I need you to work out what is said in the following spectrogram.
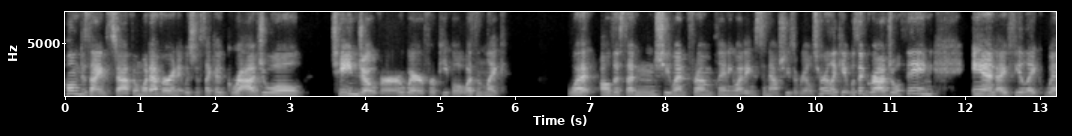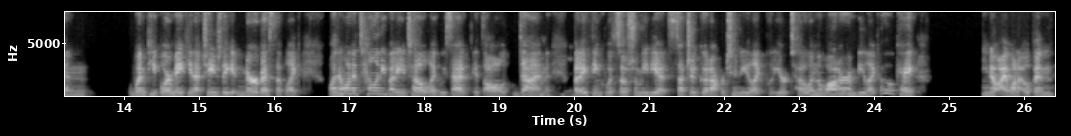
home design stuff and whatever. And it was just like a gradual changeover where for people, it wasn't like, what all of a sudden she went from planning weddings to now she's a realtor like it was a gradual thing and i feel like when when people are making that change they get nervous of like well, I don't want to tell anybody till like we said it's all done. Mhm. but I think with social media it's such a good opportunity to like put your toe in the water and be like oh okay. You know I want to open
